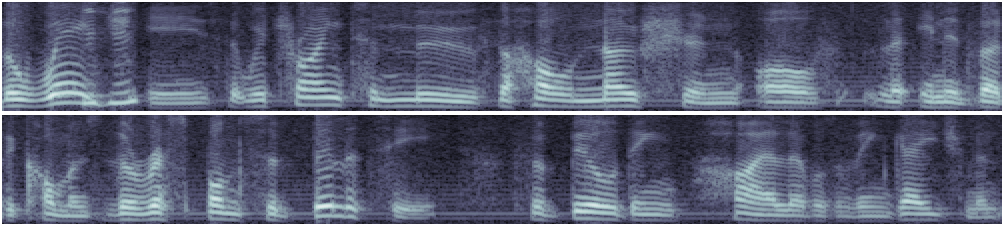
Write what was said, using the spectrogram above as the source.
the wedge mm-hmm. is that we're trying to move the whole notion of, in inverted commas, the responsibility for building higher levels of engagement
